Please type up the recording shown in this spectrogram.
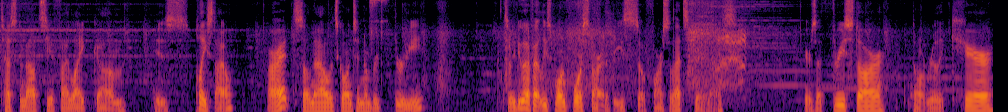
test him out, see if I like um, his playstyle. Alright, so now let's go on to number three. So we do have at least one four star out of these so far, so that's very nice. Here's a three star, don't really care.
